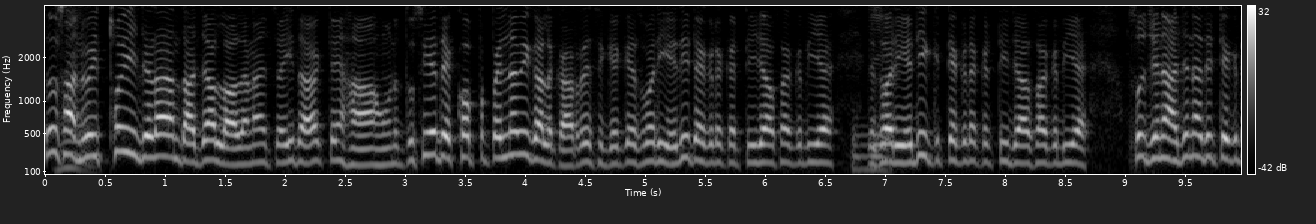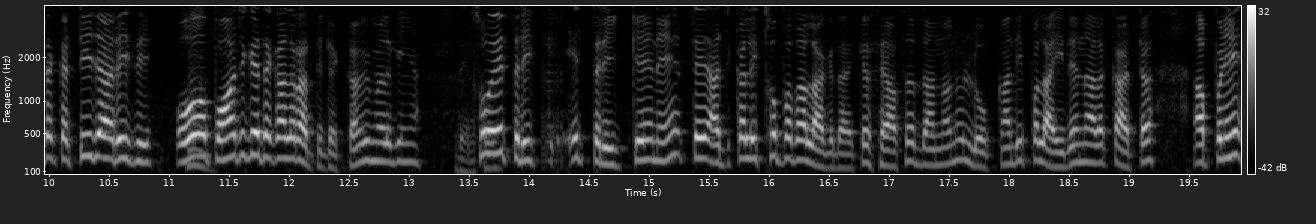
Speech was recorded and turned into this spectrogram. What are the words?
ਤੇ ਸਾਨੂੰ ਇੱਥੋਂ ਹੀ ਜਿਹੜਾ ਅੰਦਾਜ਼ਾ ਲਾ ਲੈਣਾ ਚਾਹੀਦਾ ਕਿ ਹਾਂ ਹੁਣ ਤੁਸੀਂ ਇਹ ਦੇਖੋ ਆਪਾਂ ਪਹਿਲਾਂ ਵੀ ਗੱਲ ਕਰ ਰਹੇ ਸੀਗੇ ਕਿ ਇਸ ਵਾਰੀ ਇਹਦੀ ਟਿਕਟ ਕੱਟੀ ਜਾ ਸਕਦੀ ਹੈ ਇਸ ਵਾਰੀ ਇਹਦੀ ਟਿਕਟ ਕੱਟੀ ਜਾ ਸਕਦੀ ਹੈ। ਸੋ ਜਿਨ੍ਹਾਂ ਜਿਨ੍ਹਾਂ ਦੀ ਟਿਕਟ ਕੱਟੀ ਜਾ ਰਹੀ ਸੀ ਉਹ ਪਹੁੰਚ ਗਏ ਤੇ ਕੱਲ ਰਾਤੀ ਟਿਕਟਾਂ ਵੀ ਮਿਲ ਗਈਆਂ। ਸੋ ਇਹ ਤਰੀਕੇ ਇਹ ਤਰੀਕੇ ਨੇ ਤੇ ਅੱਜ ਕੱਲ ਇੱਥੋਂ ਪਤਾ ਲੱਗਦਾ ਹੈ ਕਿ ਸਿਆਸਤਦਾਨਾਂ ਨੂੰ ਲੋਕਾਂ ਦੀ ਭਲਾਈ ਦੇ ਨਾਲ ਘੱਟ ਆਪਣੇ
